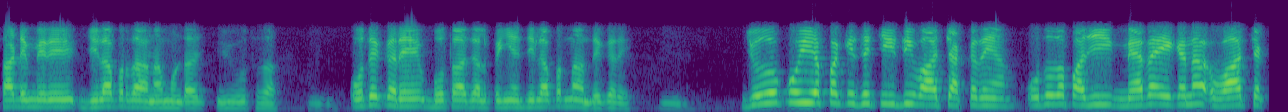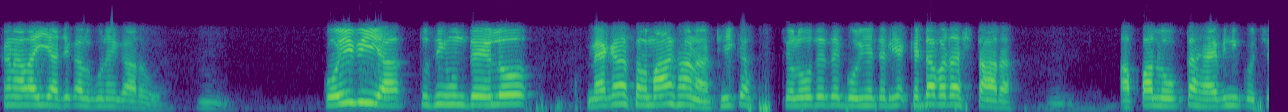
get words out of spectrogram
ਸਾਡੇ ਮੇਰੇ ਜ਼ਿਲ੍ਹਾ ਪ੍ਰਧਾਨ ਆ ਮੁੰਡਾ ਯੂਥ ਦਾ। ਉਹਦੇ ਘਰੇ ਬੋਤਲਾਂ ਚੱਲ ਪਈਆਂ ਜ਼ਿਲ੍ਹਾ ਪ੍ਰਧਾਨ ਦੇ ਘਰੇ। ਜਦੋਂ ਕੋਈ ਆਪਾਂ ਕਿਸੇ ਚੀਜ਼ ਦੀ ਆਵਾਜ਼ ਚੱਕਦੇ ਆ ਉਦੋਂ ਤਾਂ ਭਾਜੀ ਮੈਂ ਤਾਂ ਇਹ ਕਹਿੰਦਾ ਆਵਾਜ਼ ਚੱਕਣ ਵਾਲਾ ਹੀ ਅੱਜ ਕੱਲ੍ਹ ਗੁਨੇਗਾਰ ਹੋ ਗਿਆ। ਕੋਈ ਵੀ ਆ ਤੁਸੀਂ ਹੁਣ ਦੇਖ ਲਓ ਮੈਂ ਕਹਿੰਦਾ ਸਲਮਾਨ ਖਾਨ ਆ ਠੀਕ ਆ ਚਲੋ ਉਹਦੇ ਤੇ ਗੋਲੀਆਂ ਚੱਲੀਆਂ ਕਿੱਡਾ ਵੱਡਾ ਸਟਾਰ ਆ। ਆਪਾਂ ਲੋਕ ਤਾਂ ਹੈ ਵੀ ਨਹੀਂ ਕੁਛ।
